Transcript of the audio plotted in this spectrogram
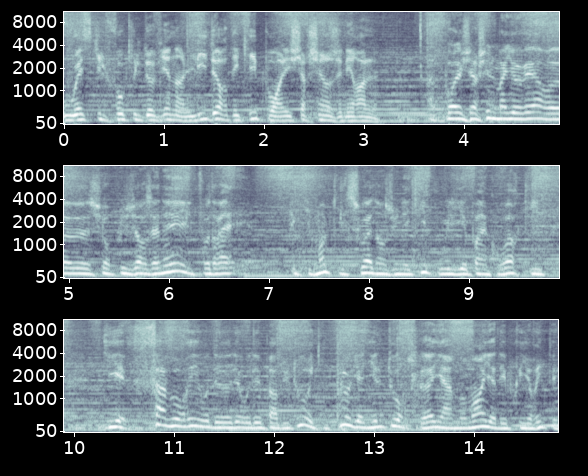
ou est-ce qu'il faut qu'il devienne un leader d'équipe pour aller chercher un général? Pour aller chercher le maillot vert euh, sur plusieurs années, il faudrait effectivement qu'il soit dans une équipe où il n'y ait pas un coureur qui, qui est favori au, dé- au départ du tour et qui peut gagner le tour. Parce que là, il y a un moment, il y a des priorités.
